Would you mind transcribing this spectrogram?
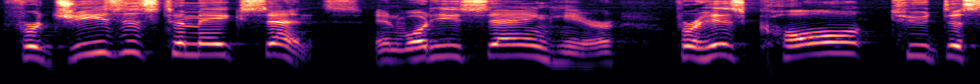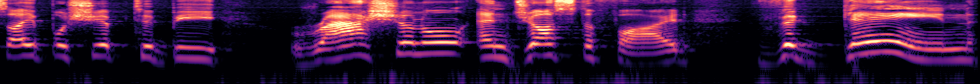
For Jesus to make sense in what he's saying here, for his call to discipleship to be rational and justified, the gain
